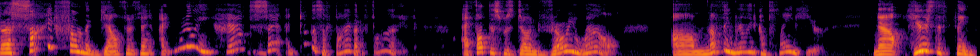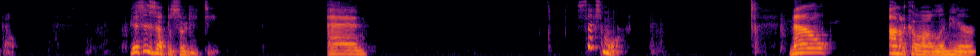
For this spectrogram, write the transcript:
aside from the Gowther thing, I really have to say I give this a five out of five. I thought this was done very well. Um, nothing really to complain here. Now, here's the thing, though. This is episode 18. And six more. Now, I'm going to come on a limb here.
